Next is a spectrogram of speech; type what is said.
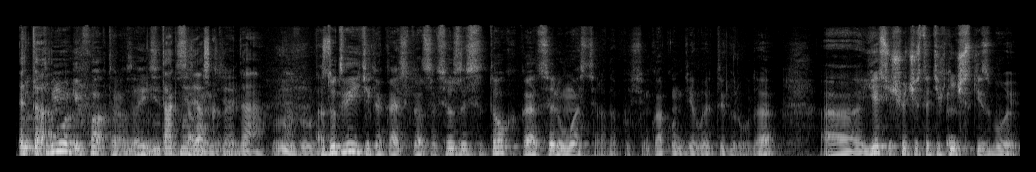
это от многих факторов зависит. Так нельзя сказать, деле. да. Угу. А тут видите, какая ситуация. Все зависит от того, какая цель у мастера, допустим, как он делает игру, да. А, есть еще чисто технический сбой.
